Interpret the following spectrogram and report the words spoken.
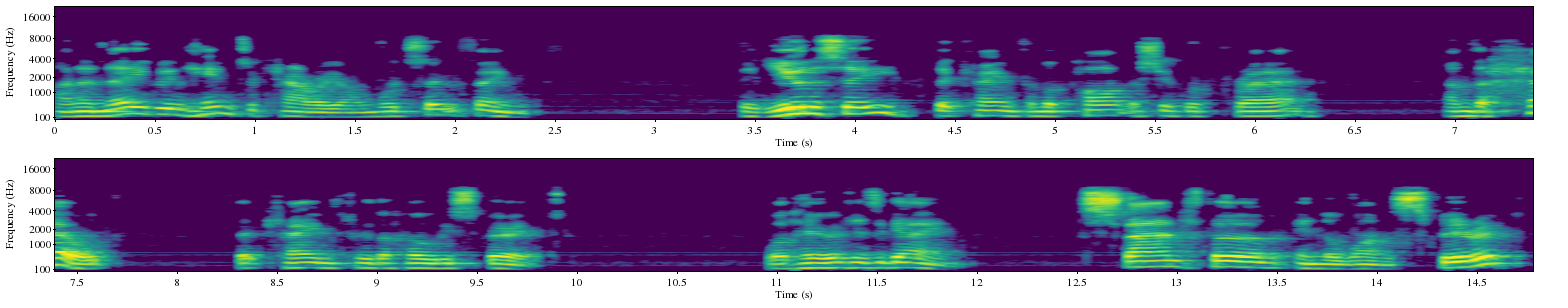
and enabling him to carry on were two things the unity that came from the partnership of prayer and the help that came through the Holy Spirit. Well, here it is again. Stand firm in the one Spirit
